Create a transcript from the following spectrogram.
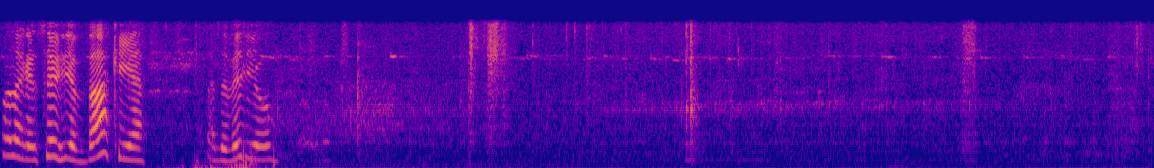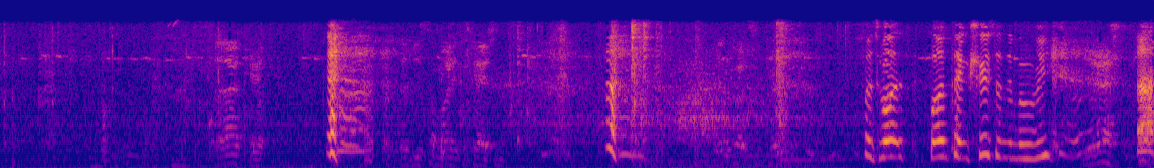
Well, I can see your back here on the video. Okay. There'll be some modifications. That's one, one thing she's in the movie. Yeah.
